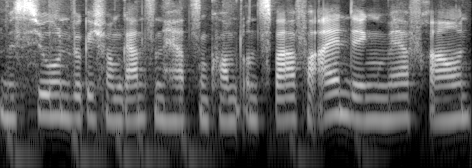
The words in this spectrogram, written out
Mission wirklich vom ganzen Herzen kommt. Und zwar vor allen Dingen mehr Frauen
